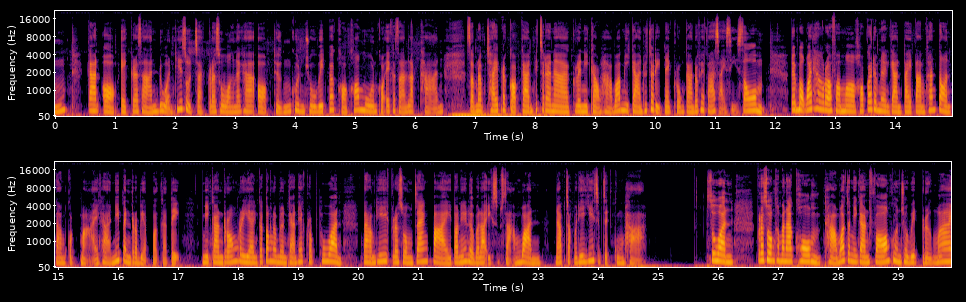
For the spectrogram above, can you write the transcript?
การออกเอกสารด่วนที่สุดจากกระทรวงนะคะ ออกถึงคุณชูวิทย์เพื่อขอข้อมูลขอเอกสารหลักฐานสำหรับใช้ประกอบการพิจารณากรณีกล่าวหาว่ามีการทุจริตในโครงการรถไฟฟ้าสายสีส้ม โดยบอกว่าทางรฟมเขาก็ดำเนินการไปตามขั้นตอนตามกฎหมายค่ะ นี่เป็นระเบียบปกติ มีการร้องเรียนก็ต้องดำเนินการให้ครบถ้วน ตามที่กระทรวงแจ้งไป ตอนนี้เหลือเวลาอีก 13 วัน นับจากวันที่ 27 กุมภาส่วนกระทรวงคมนาคมถามว่าจะมีการฟ้องคุณชวิตหรือไม่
